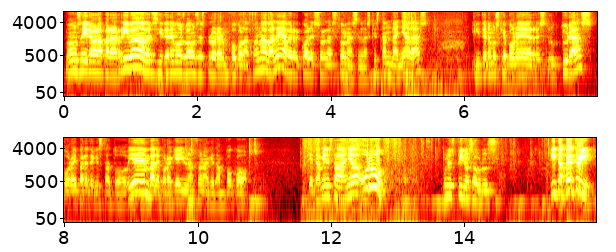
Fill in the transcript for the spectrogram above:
Vamos a ir ahora para arriba, a ver si tenemos, vamos a explorar un poco la zona, ¿vale? A ver cuáles son las zonas en las que están dañadas. Y tenemos que poner estructuras. Por ahí parece que está todo bien, vale, por aquí hay una zona que tampoco... Que también está dañada ¡Oh, no! Un Spinosaurus ¡Quita, Petri!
